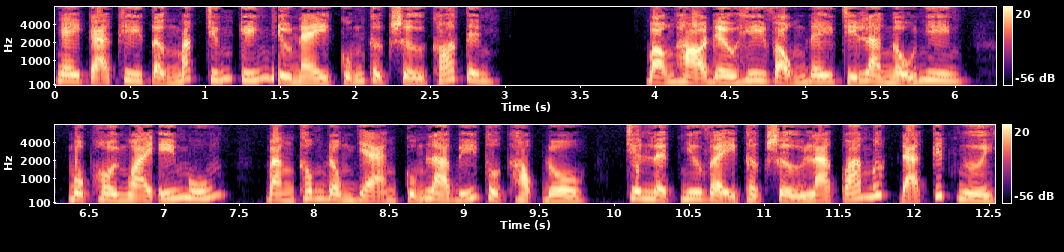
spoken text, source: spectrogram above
ngay cả khi tận mắt chứng kiến điều này cũng thực sự khó tin bọn họ đều hy vọng đây chỉ là ngẫu nhiên, một hồi ngoài ý muốn, bằng không đồng dạng cũng là bí thuật học đồ, chênh lệch như vậy thật sự là quá mức đã kích người.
